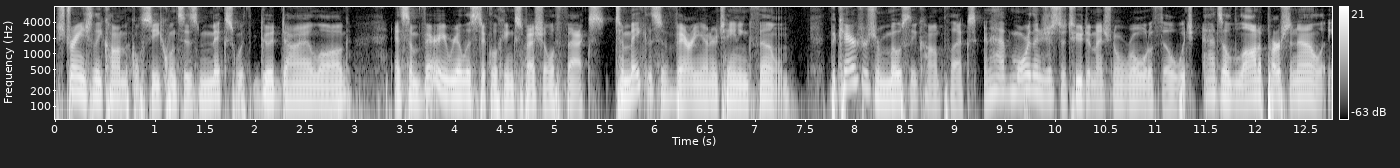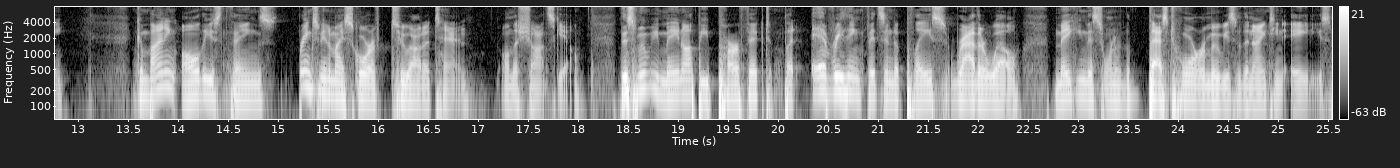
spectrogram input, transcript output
Strangely comical sequences mixed with good dialogue and some very realistic looking special effects to make this a very entertaining film. The characters are mostly complex and have more than just a two dimensional role to fill, which adds a lot of personality. Combining all these things brings me to my score of 2 out of 10 on the shot scale. This movie may not be perfect, but everything fits into place rather well, making this one of the best horror movies of the 1980s.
